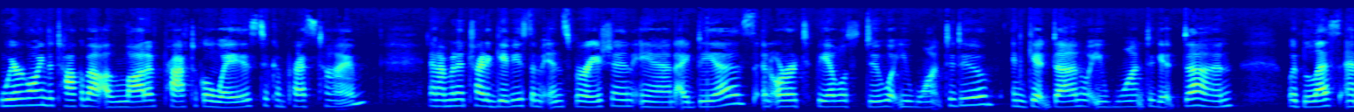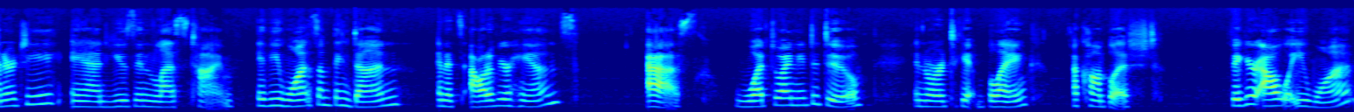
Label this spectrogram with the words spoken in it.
We're going to talk about a lot of practical ways to compress time and I'm going to try to give you some inspiration and ideas in order to be able to do what you want to do and get done what you want to get done with less energy and using less time. If you want something done and it's out of your hands, ask, What do I need to do in order to get blank accomplished? Figure out what you want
